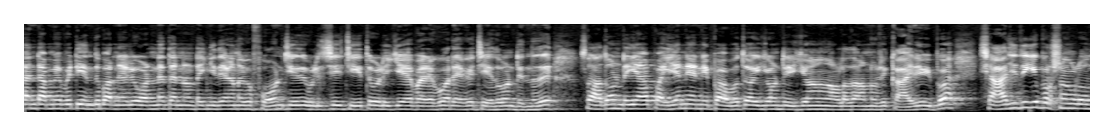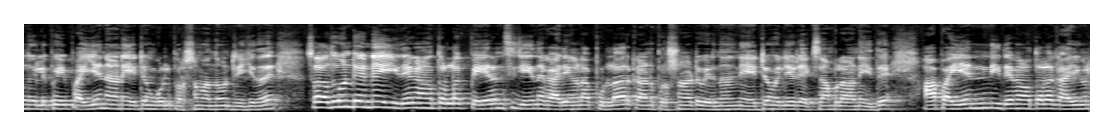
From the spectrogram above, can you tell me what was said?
തന്റെ അമ്മയെ പറ്റി എന്ത് പറഞ്ഞാലും ഉടനെ തന്നെ ഉണ്ടെങ്കിൽ ഇതേ കണക്ക് ഫോൺ ചെയ്ത് വിളിച്ച് ചീത്ത വിളിക്കുക വഴക്ക് പറയുകയൊക്കെ ചെയ്തുകൊണ്ടിരുന്നത്. സോ അതുകൊണ്ട് ഈ ആ പയ്യനെ തന്നെ ഇപ്പോൾ അബദ്ധമാക്കിക്കൊണ്ടിരിക്കുക എന്നുള്ളതാണ് ഒരു കാര്യം. ഇപ്പോൾ ഷാജിദിക്ക് പ്രശ്നങ്ങളൊന്നുമില്ല. ഇപ്പോൾ ഈ പയ്യനാണ് ഏറ്റവും കൂടുതൽ പ്രശ്നം വന്നുകൊണ്ടിരിക്കുന്നത്. സോ അതുകൊണ്ട് തന്നെ ഇതേ കണക്കത്തുള്ള പേരൻസ് ചെയ്യുന്ന കാര്യങ്ങൾ ആ പിള്ളേർക്കാണ് പ്രശ്നമായിട്ട് വരുന്നതിന് ഏറ്റവും വലിയൊരു എക്സാമ്പിളാണ് ഇത്. ആ പയ്യൻ ഇതേ കണക്കത്തുള്ള കാര്യങ്ങൾ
